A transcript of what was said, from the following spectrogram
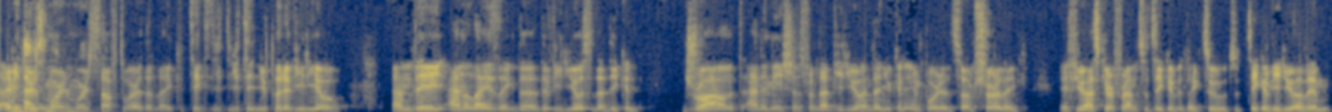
I mean, there's mean- more and more software that like takes you, you, t- you put a video, and they analyze like the the video so that they could draw out animations from that video, and then you can import it. So I'm sure like if you ask your friend to take a bit like to to take a video of him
